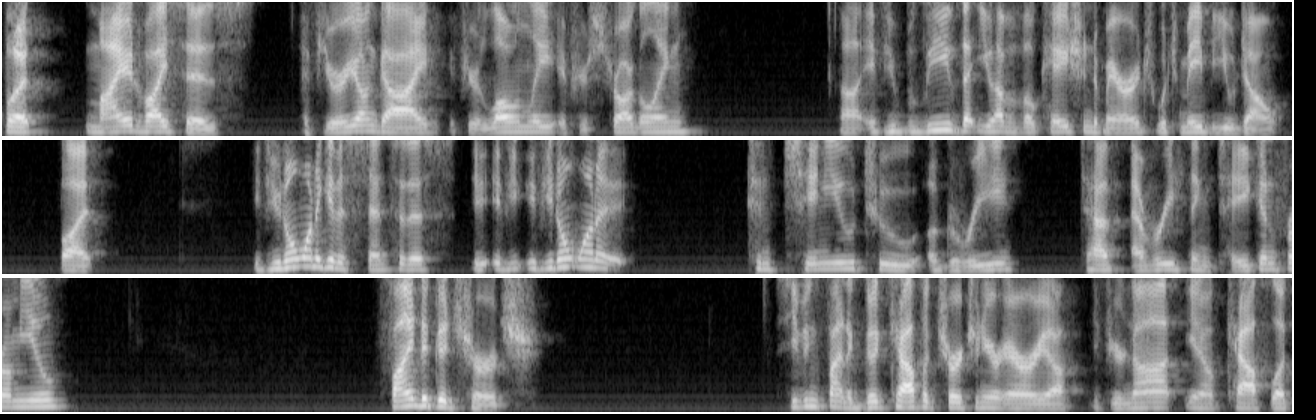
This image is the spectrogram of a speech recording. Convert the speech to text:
But my advice is if you're a young guy, if you're lonely, if you're struggling, uh, if you believe that you have a vocation to marriage, which maybe you don't, but if you don't want to give a cent to this, if you if you don't want to continue to agree to have everything taken from you, find a good church. See if you can find a good Catholic church in your area. If you're not, you know, Catholic,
